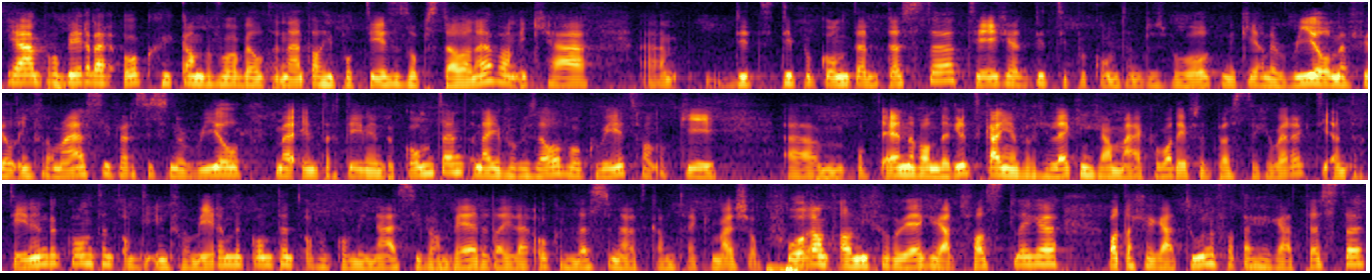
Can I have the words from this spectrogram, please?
Ja, en probeer daar ook. Je kan bijvoorbeeld een aantal hypotheses opstellen. Hè, van ik ga ehm, dit type content testen tegen dit type content. Dus bijvoorbeeld een keer een reel met veel informatie versus een reel met entertainende content. En dat je voor jezelf ook weet van oké, ehm, op het einde van de rit kan je een vergelijking gaan maken. Wat heeft het beste gewerkt? Die entertainende content of die informerende content of een combinatie van beide. Dat je daar ook lessen uit kan trekken. Maar als je op voorhand al niet voor je eigen gaat vastleggen wat dat je gaat doen of wat dat je gaat testen,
